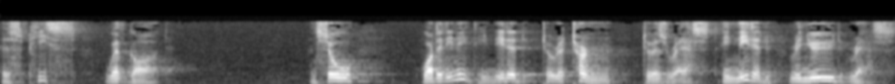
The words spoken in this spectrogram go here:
his peace with God. And so, what did he need? He needed to return to his rest. He needed renewed rest.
